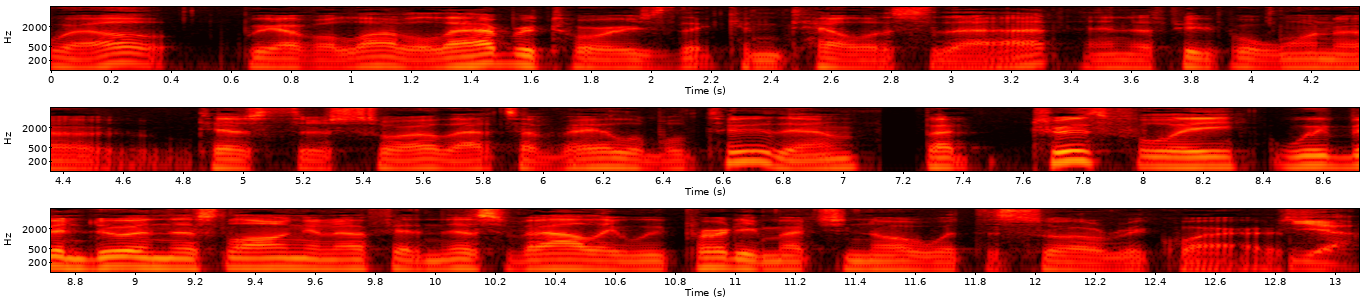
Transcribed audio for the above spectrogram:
Well, we have a lot of laboratories that can tell us that, and if people want to test their soil, that's available to them. But truthfully, we've been doing this long enough in this valley, we pretty much know what the soil requires. Yeah.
